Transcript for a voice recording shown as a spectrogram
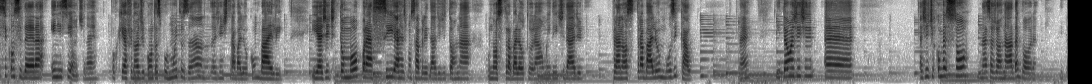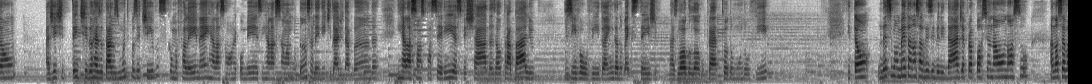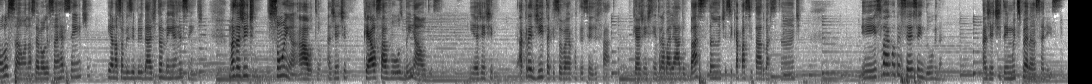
Gente se considera iniciante, né? Porque afinal de contas, por muitos anos a gente trabalhou com baile e a gente tomou para si a responsabilidade de tornar o nosso trabalho autoral uma identidade para nosso trabalho musical, né? Então a gente é, a gente começou nessa jornada agora. Então a gente tem tido resultados muito positivos, como eu falei, né, em relação ao recomeço, em relação à mudança da identidade da banda, em relação às parcerias fechadas, ao trabalho desenvolvido ainda no backstage, mas logo, logo para todo mundo ouvir. Então, nesse momento, a nossa visibilidade é proporcional ao nosso, à nossa evolução. A nossa evolução é recente e a nossa visibilidade também é recente. Mas a gente sonha alto, a gente quer alçar voos bem altos. E a gente acredita que isso vai acontecer de fato. Porque a gente tem trabalhado bastante, se capacitado bastante. E isso vai acontecer sem dúvida. A gente tem muita esperança nisso.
